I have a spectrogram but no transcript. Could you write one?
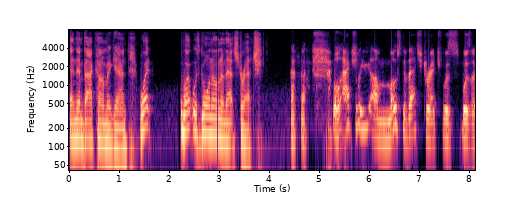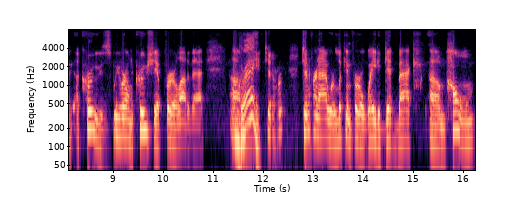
and then back home again. What what was going on in that stretch? well, actually, um, most of that stretch was was a, a, cruise. We were on a cruise ship for a lot of that. Um, Great. Jennifer, Jennifer and I were looking for a way to get back um, home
